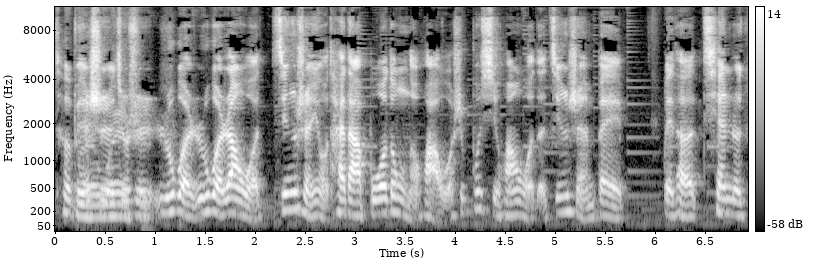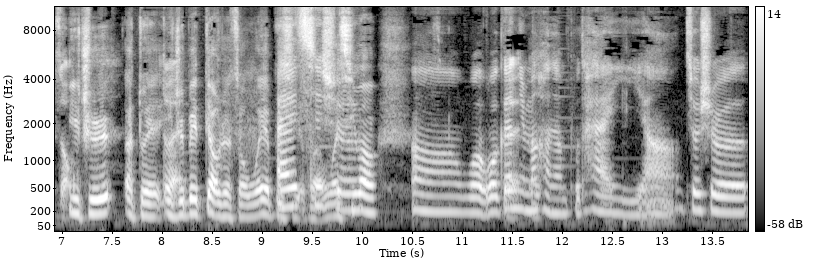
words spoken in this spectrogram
特别是就是是如果如果让我精神有太大波动的话，我是不喜欢我的精神被被他牵着走。一直呃，对，对一直被吊着走，我也不哎喜欢。其实我希望嗯，我我跟你们好像不太一样，就是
